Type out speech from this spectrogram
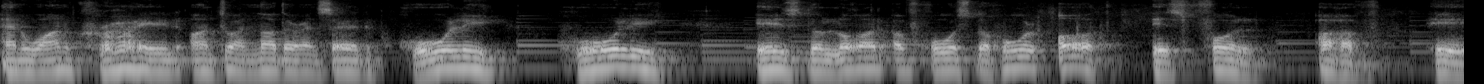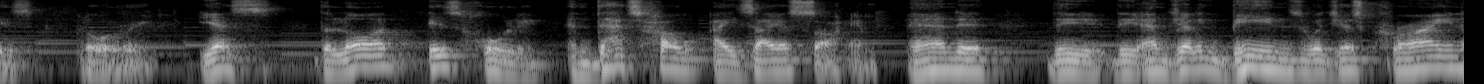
And one cried unto another and said, Holy, holy is the Lord of hosts. The whole earth is full of his glory. Yes, the Lord is holy. And that's how Isaiah saw him. And uh, the, the angelic beings were just crying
